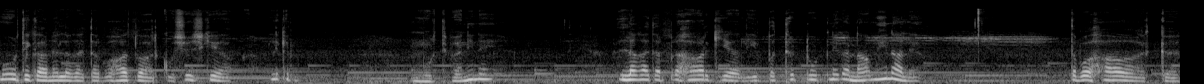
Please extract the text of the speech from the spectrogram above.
मूर्तिकार ने लगातार बहुत बार कोशिश किया, लेकिन मूर्ति बनी नहीं। लगातार प्रहार किया लेकिन पत्थर टूटने का नाम ही ना ले। तब हार कर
